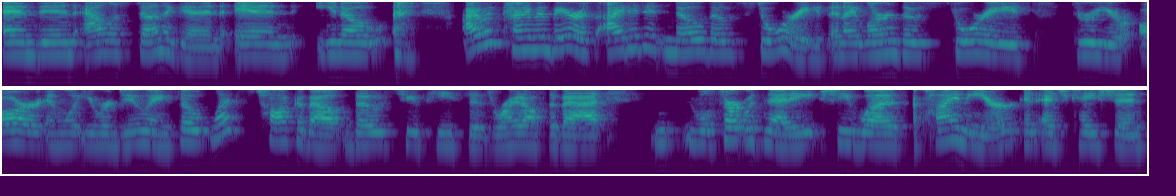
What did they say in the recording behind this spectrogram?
and then Alice Dunnigan. And, you know, I was kind of embarrassed. I didn't know those stories, and I learned those stories through your art and what you were doing. So let's talk about those two pieces right off the bat. We'll start with Nettie. She was a pioneer in education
